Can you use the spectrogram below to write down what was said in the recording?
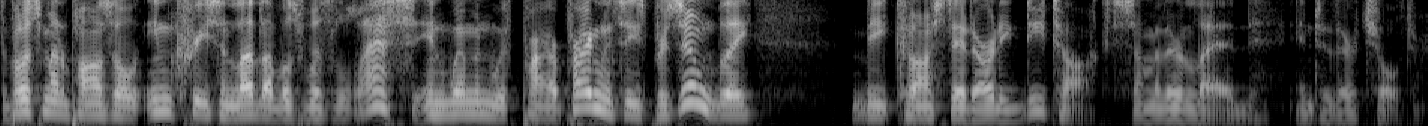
The postmenopausal increase in lead levels was less in women with prior pregnancies, presumably because they had already detoxed some of their lead into their children.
